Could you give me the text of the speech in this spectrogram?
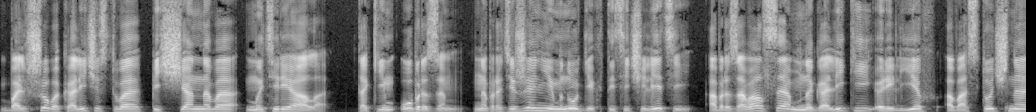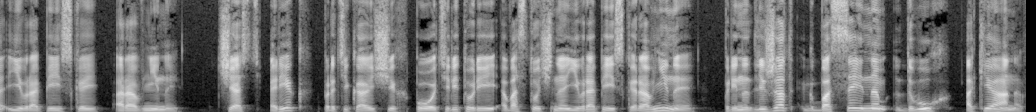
большого количества песчаного материала. Таким образом, на протяжении многих тысячелетий образовался многоликий рельеф восточноевропейской равнины. Часть рек, протекающих по территории восточноевропейской равнины, принадлежат к бассейнам двух океанов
